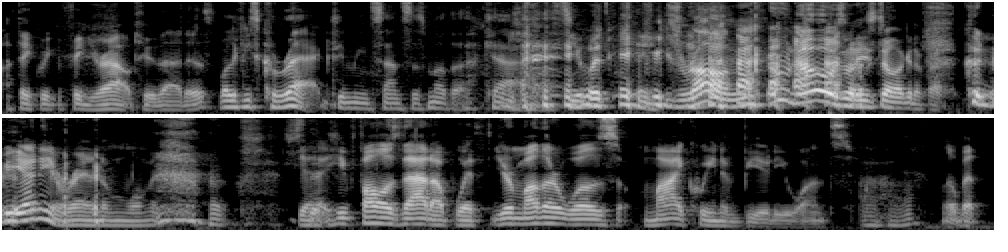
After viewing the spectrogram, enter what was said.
I think we can figure out who that is. Well, if he's correct, it means Sansa's mother. Cat. you would if he's wrong, who knows what he's talking about? Could be any random woman. Yeah, he follows that up with "Your mother was my queen of beauty once." Uh-huh. A little bit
